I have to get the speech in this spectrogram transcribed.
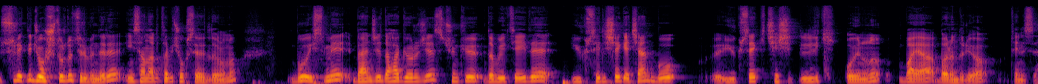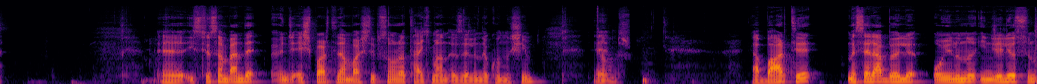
Sürekli coşturdu tribünleri. İnsanlar da tabii çok sevdiler onu. Bu ismi bence daha göreceğiz. Çünkü WTA'de yükselişe geçen bu e, yüksek çeşitlilik oyununu bayağı barındırıyor tenisi. Ee, istiyorsan ben de önce eş partiden başlayıp sonra Taykman özelinde konuşayım. Ee, Tamamdır. Ya Barty mesela böyle oyununu inceliyorsun.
